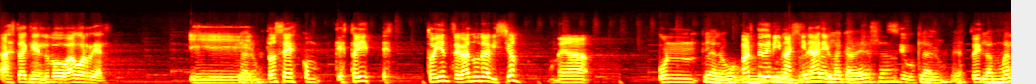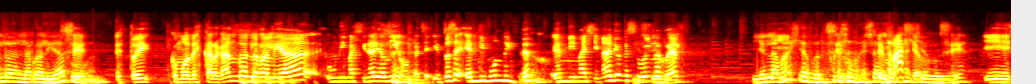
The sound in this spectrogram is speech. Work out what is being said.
hasta que Claro. lo hago real. Y Claro. entonces estoy, estoy entregando una visión, una, un, Claro, parte de mi imaginario. En la cabeza, Sí, claro. es Estoy- Plasmarlo en la realidad. Sí. pues, bueno. estoy como descargando en la realidad un imaginario mío, ¿cachai? Y entonces es mi mundo interno, es mi imaginario que se Sí, vuelve sí. real. Y es la Y- magia, por eso, es, es la magia, magia. pues. sí. Y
